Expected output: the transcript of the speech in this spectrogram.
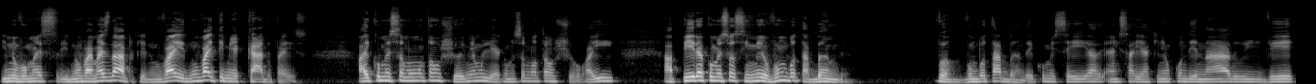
E não vou mais, e não vai mais dar, porque não vai, não vai ter mercado para isso. Aí começamos a montar um show, e minha mulher começou a montar um show. Aí a pira começou assim, meu, vamos botar banda? Vamos, vamos botar banda. Aí comecei a, a ensaiar que nem um condenado e ver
